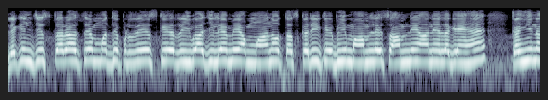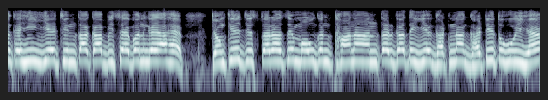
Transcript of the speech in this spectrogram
लेकिन जिस तरह से मध्य प्रदेश के रीवा ज़िले में अब मानव तस्करी के भी मामले सामने आने लगे हैं कहीं ना कहीं ये चिंता का विषय बन गया है, क्योंकि जिस तरह से मऊगंज थाना अंतर्गत ये घटना घटित हुई है,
